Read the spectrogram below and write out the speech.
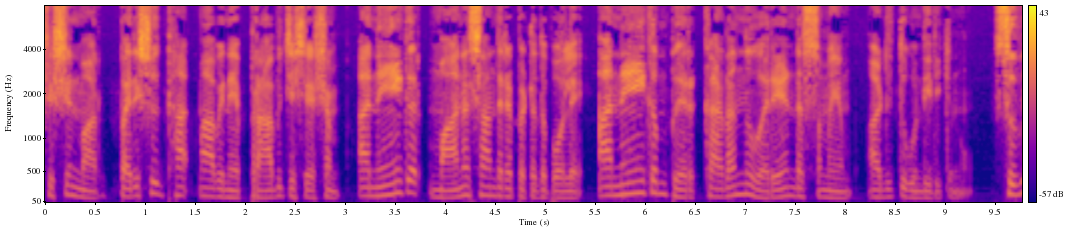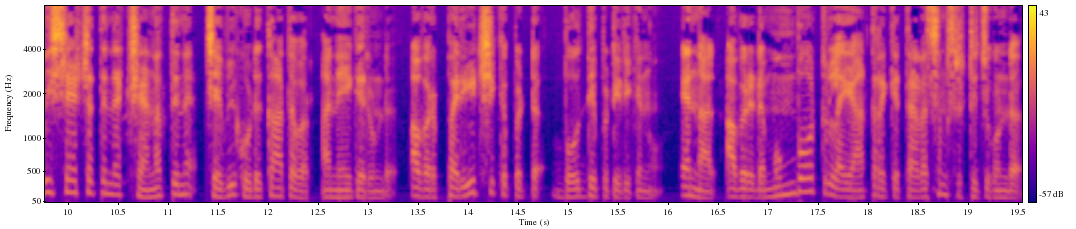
ശിഷ്യന്മാർ പരിശുദ്ധാത്മാവിനെ പ്രാപിച്ച ശേഷം അനേകർ മാനസാന്തരപ്പെട്ടതുപോലെ അനേകം പേർ കടന്നു വരേണ്ട സമയം അടുത്തുകൊണ്ടിരിക്കുന്നു. സുവിശേഷത്തിന്റെ ക്ഷണത്തിന് ചെവി കൊടുക്കാത്തവർ അനേകരുണ്ട്. അവർ പരീക്ഷിക്കപ്പെട്ട് ബോധ്യപ്പെട്ടിരിക്കുന്നു. എന്നാൽ അവരുടെ മുമ്പോട്ടുള്ള യാത്രയ്ക്ക് തടസ്സം സൃഷ്ടിച്ചുകൊണ്ട്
